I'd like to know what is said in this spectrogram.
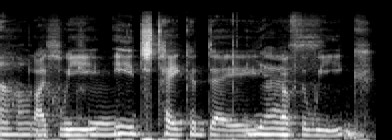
Oh, like that's so we each take a day of the week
